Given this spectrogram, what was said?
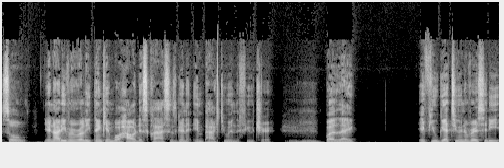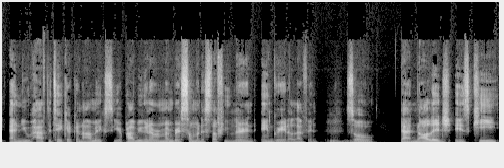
So you're not even really thinking about how this class is gonna impact you in the future. Mhm. But like if you get to university and you have to take economics, you're probably going to remember some of the stuff you learned in grade 11. Mhm. So that knowledge is key,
